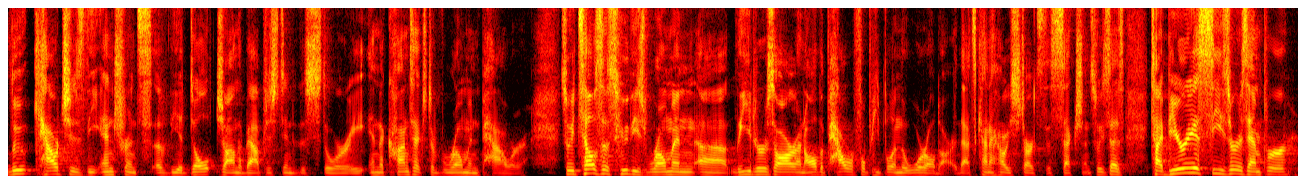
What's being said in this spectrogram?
Luke couches the entrance of the adult John the Baptist into the story in the context of Roman power. So he tells us who these Roman uh, leaders are and all the powerful people in the world are. That's kind of how he starts this section. So he says Tiberius Caesar is emperor.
